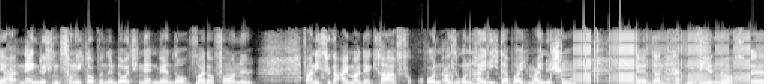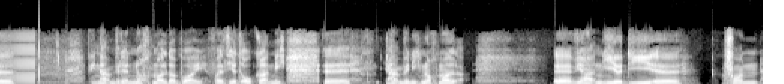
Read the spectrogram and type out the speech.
ja, hat einen englischen Song. Ich glaube, wenn sie einen deutschen hätten, wären sie auch weiter vorne. War nicht sogar einmal der Graf un, also unheilig dabei? Ich meine schon. Äh, dann hatten wir noch, äh, wen hatten wir denn nochmal dabei? Weiß ich jetzt auch gerade nicht. Äh, hatten wir nicht nochmal? Äh, wir hatten hier die, äh, von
